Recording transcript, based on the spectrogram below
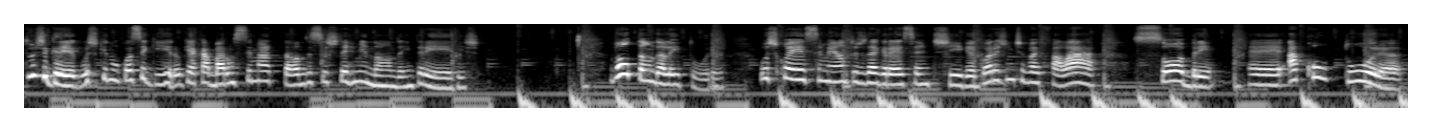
dos gregos que não conseguiram, que acabaram se matando e se exterminando entre eles. Voltando à leitura os conhecimentos da Grécia Antiga. Agora a gente vai falar sobre é, a cultura,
